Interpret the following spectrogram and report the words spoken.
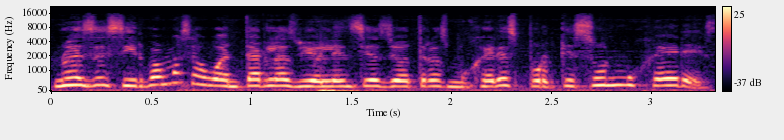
No es decir, vamos a aguantar las violencias de otras mujeres porque son mujeres.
